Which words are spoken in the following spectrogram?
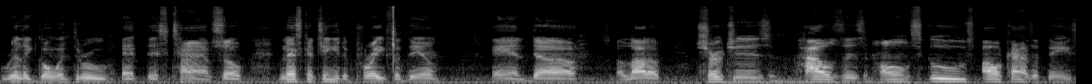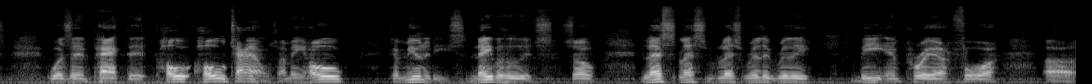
really going through at this time. So let's continue to pray for them. And uh, a lot of churches and houses and homes, schools, all kinds of things was impacted. Whole whole towns. I mean, whole communities, neighborhoods. So let's let's let's really really be in prayer for uh,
